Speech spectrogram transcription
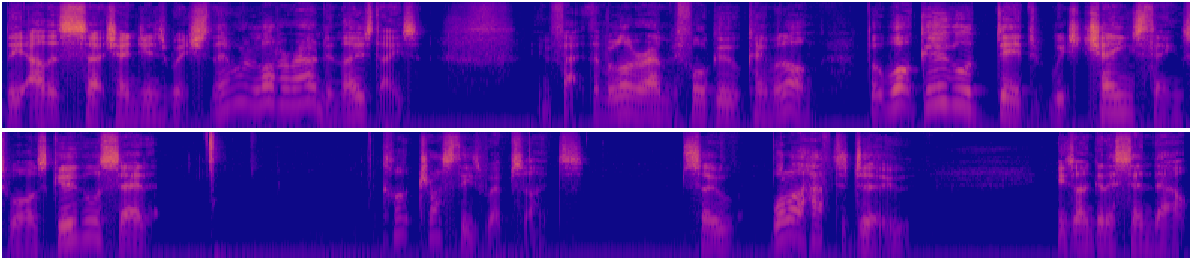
the other search engines, which there were a lot around in those days. In fact, there were a lot around before Google came along. But what Google did, which changed things, was Google said, can't trust these websites. So what I'll have to do is I'm going to send out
